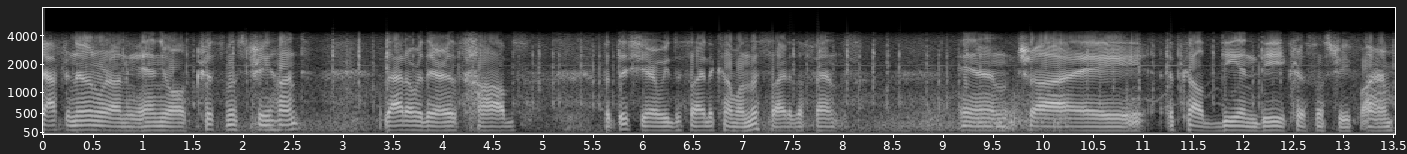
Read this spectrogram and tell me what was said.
Good afternoon. We're on the annual Christmas tree hunt. That over there is Hobbs. But this year we decided to come on this side of the fence and try, it's called D&D Christmas Tree Farm.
